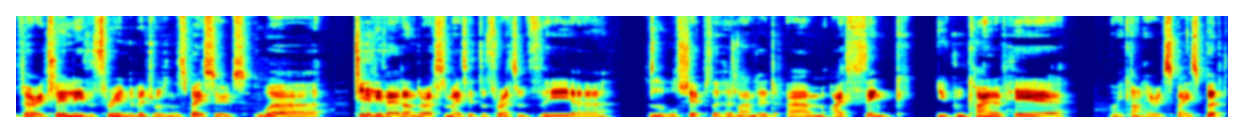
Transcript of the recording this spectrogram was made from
very clearly the three individuals in the spacesuits were clearly they had underestimated the threat of the, uh, the little ship that had landed. Um, I think you can kind of hear. Well, you can't hear its space, but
